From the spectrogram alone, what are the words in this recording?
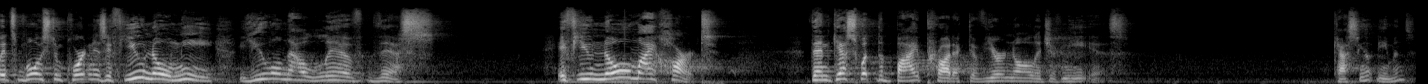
it's most important is if you know me, you will now live this. If you know my heart, then guess what the byproduct of your knowledge of me is? Casting out demons,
